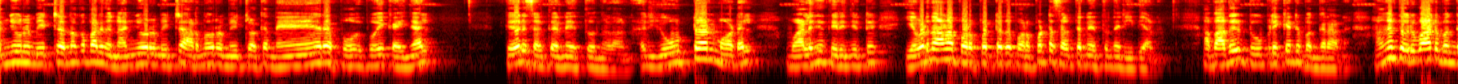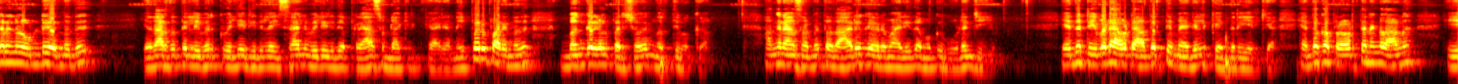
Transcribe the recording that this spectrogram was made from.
അഞ്ഞൂറ് മീറ്റർ എന്നൊക്കെ പറയുന്നുണ്ട്. അഞ്ഞൂറ് മീറ്റർ അറുന്നൂറ് മീറ്റർ ഒക്കെ നേരെ പോയി കഴിഞ്ഞാൽ കയറി സ്ഥലത്ത് തന്നെ എത്തും എന്നുള്ളതാണ്. ഒരു യൂ ടേൺ മോഡൽ വളഞ്ഞു തിരിഞ്ഞിട്ട് എവിടെ നിന്നാണോ പുറപ്പെട്ടത് പുറപ്പെട്ട സ്ഥലത്ത് തന്നെ എത്തുന്ന രീതിയാണ്. അപ്പോൾ അത് ഡ്യൂപ്ലിക്കേറ്റ് ബങ്കറാണ്. അങ്ങനത്തെ ഒരുപാട് ബങ്കറുകൾ ഉണ്ട് എന്നത് യഥാർത്ഥത്തിൽ ഇവർക്ക് വലിയ രീതിയിൽ ഇസ്രായേലിന് വലിയ രീതിയിൽ പ്രയാസം ഉണ്ടാക്കിയിരിക്കുന്ന കാര്യമാണ്. ഇപ്പോൾ പറയുന്നത് ബങ്കറുകൾ പരിശോധന നിർത്തിവെക്കുക അങ്ങനെ ആ സമയത്ത് അത് ആരോഗ്യപരമായ രീതി നമുക്ക് ഗുണം ചെയ്യും. എന്നിട്ട് ഇവിടെ അവരുടെ അതിർത്തി മേഖലയിൽ കേന്ദ്രീകരിക്കുക. എന്തൊക്കെ പ്രവർത്തനങ്ങളാണ് ഈ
